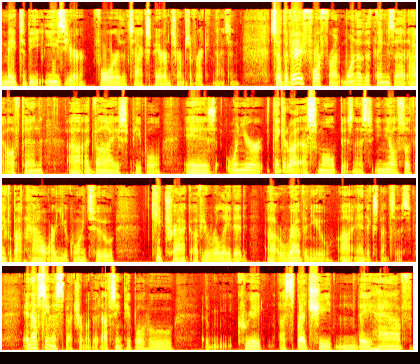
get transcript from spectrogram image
made to be easier for the taxpayer in terms of recognizing. So at the very forefront, one of the things that I often uh, advise people is when you're thinking about a small business, you need to also think about how are you going to keep track of your related uh, revenue uh, and expenses. And I've seen a spectrum of it. I've seen people who create a spreadsheet and they have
